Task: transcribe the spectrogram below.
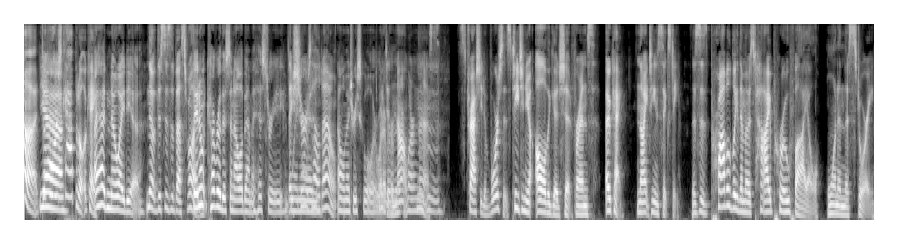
Alabama, Yeah. divorce capital. Okay, I had no idea. no, this is the best one. They don't cover this in Alabama history. They sure as hell don't. Elementary school or We whatever. did not learn this. Mm-mm. It's trashy divorces, teaching you all the good shit, friends. Okay, 1960. This is probably the most high profile one in this story.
